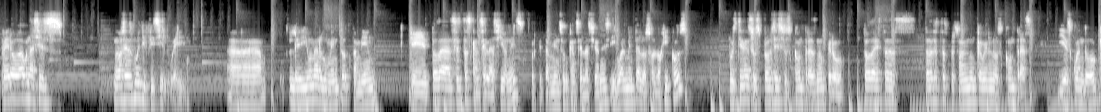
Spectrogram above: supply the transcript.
Pero aún así es. No sé, es muy difícil, güey. Ah, leí un argumento también que todas estas cancelaciones, porque también son cancelaciones, igualmente a los zoológicos, pues tienen sus pros y sus contras, ¿no? Pero todas estas, todas estas personas nunca ven los contras. Y es cuando, ok,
